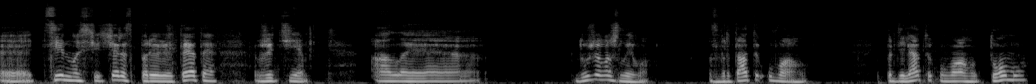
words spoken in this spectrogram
е, цінності, через пріоритети в житті. Але дуже важливо звертати увагу, приділяти увагу тому,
